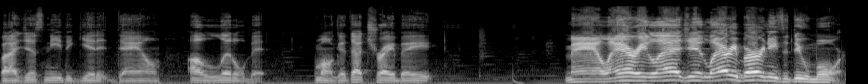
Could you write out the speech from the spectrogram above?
but I just need to get it down a little bit. Come on, get that tray bait. Man, Larry Legend, Larry Bird needs to do more.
